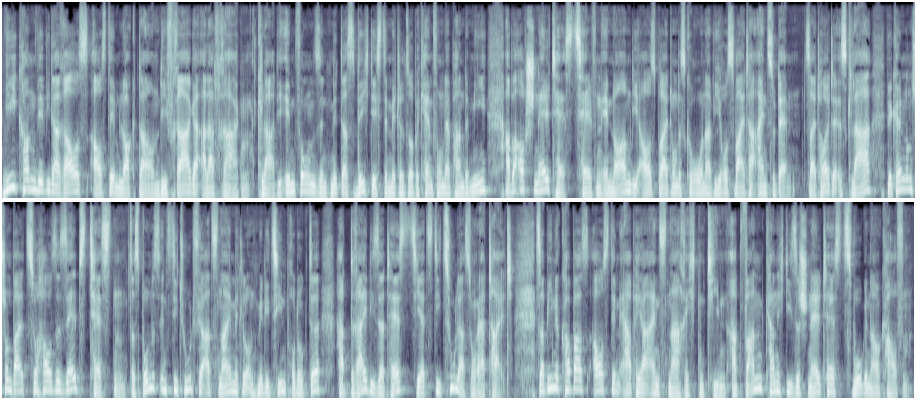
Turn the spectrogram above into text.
Wie kommen wir wieder raus aus dem Lockdown? Die Frage aller Fragen. Klar, die Impfungen sind mit das wichtigste Mittel zur Bekämpfung der Pandemie, aber auch Schnelltests helfen enorm, die Ausbreitung des Coronavirus weiter einzudämmen. Seit heute ist klar, wir können uns schon bald zu Hause selbst testen. Das Bundesinstitut für Arzneimittel und Medizinprodukte hat drei dieser Tests jetzt die Zulassung erteilt. Sabine Koppers aus dem RPA1 Nachrichtenteam. Ab wann kann ich diese Schnelltests wo genau kaufen?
